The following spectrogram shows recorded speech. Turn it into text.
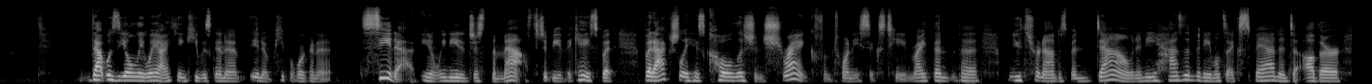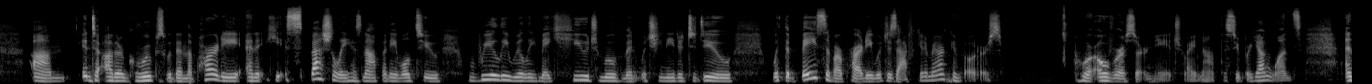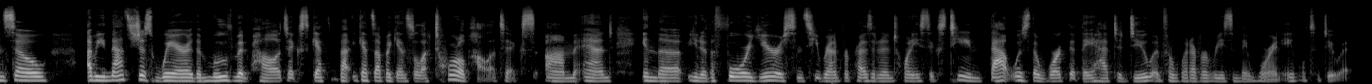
that was the only way I think he was going to, you know, people were going to seat that. You know, we needed just the math to be the case, but but actually his coalition shrank from 2016. Right, then the youth turnout has been down, and he hasn't been able to expand into other um, into other groups within the party, and he especially has not been able to really really make huge movement, which he needed to do with the base of our party, which is African American voters who are over a certain age, right? Not the super young ones. And so, I mean, that's just where the movement politics gets gets up against electoral politics. Um, and in the you know the four years since he ran for president in 2016, that was the work that they had to do, and for whatever reason, they weren't able to do it.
